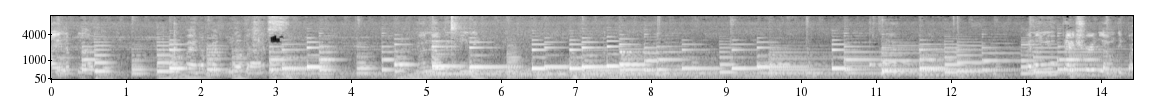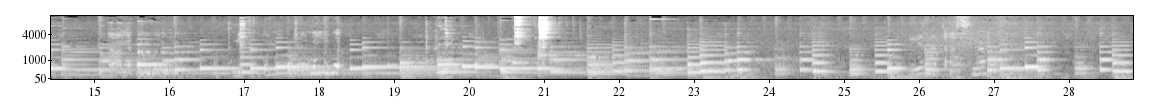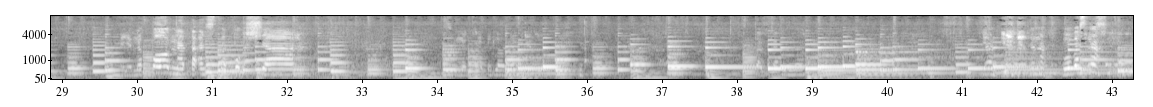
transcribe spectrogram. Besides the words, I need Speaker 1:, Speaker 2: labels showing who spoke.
Speaker 1: tayo na plan.
Speaker 2: nataas na po siya. Yan, yan na. Na. Bumabas
Speaker 1: na.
